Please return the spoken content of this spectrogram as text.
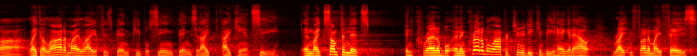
uh, like a lot of my life has been people seeing things that I, I can't see. And like something that's incredible, an incredible opportunity can be hanging out right in front of my face,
